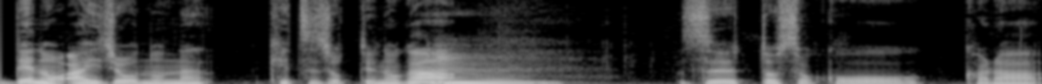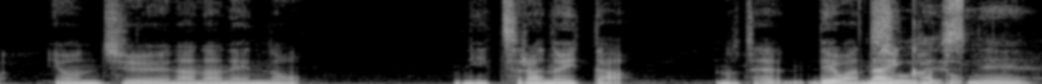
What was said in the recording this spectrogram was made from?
での愛情のな欠如っていうのが、うんずっとそこから47年のに貫いたのでではないそうかとですね、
